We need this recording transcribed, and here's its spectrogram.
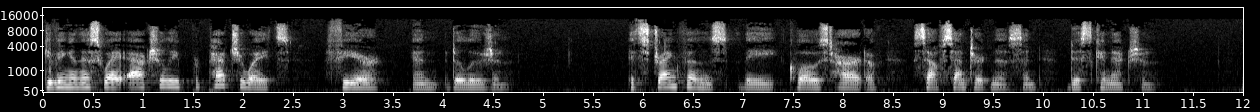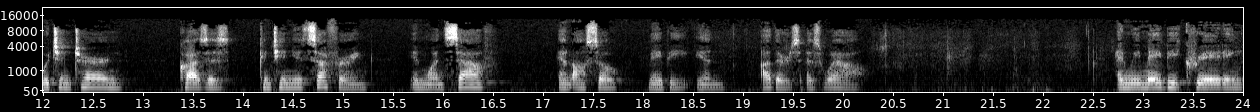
Giving in this way actually perpetuates fear and delusion. It strengthens the closed heart of self centeredness and disconnection, which in turn causes continued suffering in oneself and also maybe in others as well. And we may be creating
